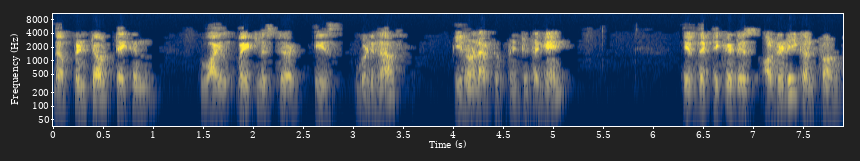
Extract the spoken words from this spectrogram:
The printout taken while waitlisted is good enough. You don't have to print it again. If the ticket is already confirmed,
